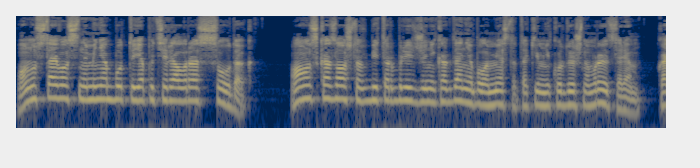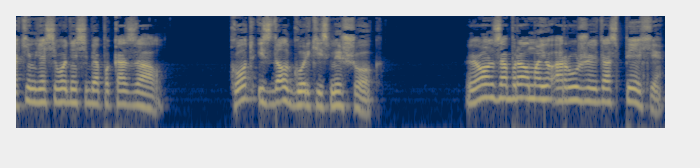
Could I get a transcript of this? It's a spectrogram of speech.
он уставился на меня, будто я потерял рассудок. Он сказал, что в Биттербридже никогда не было места таким никудышным рыцарям, каким я сегодня себя показал». Кот издал горький смешок. «И он забрал мое оружие и доспехи,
